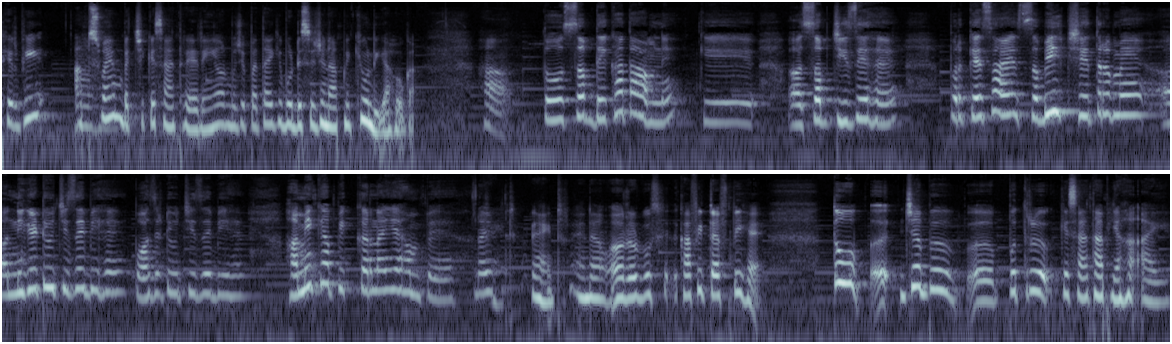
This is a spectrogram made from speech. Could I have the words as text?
फिर भी आप हम्म। स्वयं बच्चे के साथ रह रही हैं और मुझे पता है कि वो डिसीज़न आपने क्यों लिया होगा। हाँ तो सब देखा था हमने कि सब चीज़ें हैं पर कैसा है सभी क्षेत्र में निगेटिव चीज़ें भी है पॉजिटिव चीज़ें भी है। हमें क्या पिक करना ये हम पे है राइट राइट. और वो काफ़ी टफ भी है। तो जब पुत्र के साथ आप यहाँ आए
